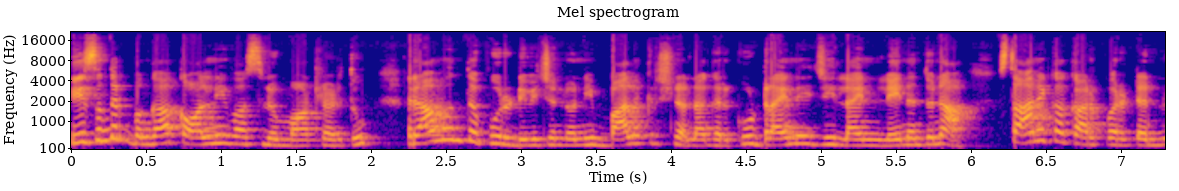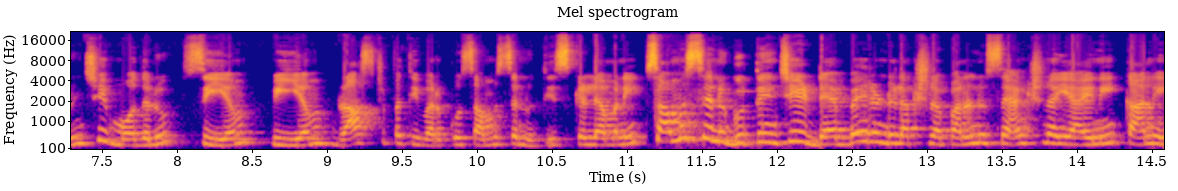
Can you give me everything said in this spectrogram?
ఈ సందర్భంగా కాలనీ వాసులు మాట్లాడుతూ రామంతపూర్ డివిజన్లోని బాలకృష్ణ నగర్కు డ్రైనేజీ లైన్ లేనందున స్థానిక కార్పొరేటర్ నుంచి మొదలు సీఎం పీఎం రాష్ట్రపతి వరకు సమస్యను తీసుకెళ్ళామని సమస్యను గుర్తించి డెబ్బై రెండు లక్షల పనులు శాంక్షన్ అయ్యాయని కానీ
